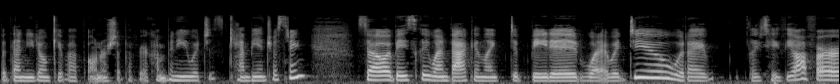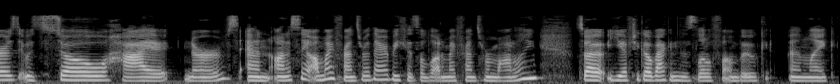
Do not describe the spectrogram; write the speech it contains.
But then you don't give up ownership of your company, which is, can be interesting. So I basically went back and like debated what I would do. Would I like take the offers. It was so high nerves. And honestly, all my friends were there because a lot of my friends were modeling. So you have to go back into this little phone book and like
